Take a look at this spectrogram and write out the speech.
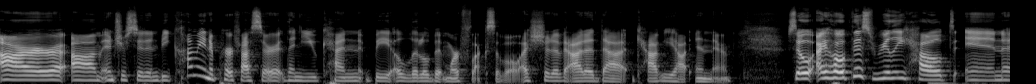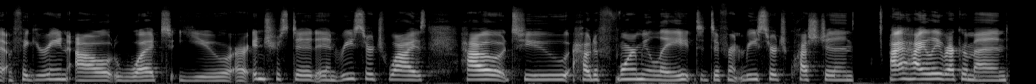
are um, interested in becoming a professor, then you can be a little bit more flexible. I should have added that caveat in there. So, I hope this really helped in figuring out what you are interested in research wise, how to how to formulate different research questions I highly recommend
